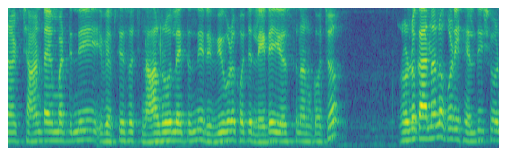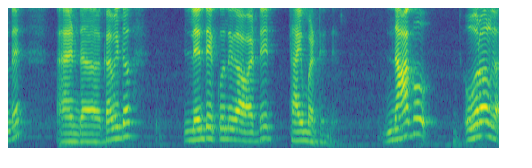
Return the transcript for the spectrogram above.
నాకు చాలా టైం పట్టింది. వెబ్ సిరీస్ వచ్చి నాలుగు రోజులు అవుతుంది రివ్యూ కూడా కొంచెం లేటే చేస్తున్నాను అనుకోవచ్చు. రెండు కారణాలు ఒకటి హెల్త్ ఇష్యూ ఉండే అండ్ కమింగ్ టు లెంత్ ఎక్కువ ఉంది కాబట్టి టైం పట్టింది. నాకు ఓవరాల్గా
